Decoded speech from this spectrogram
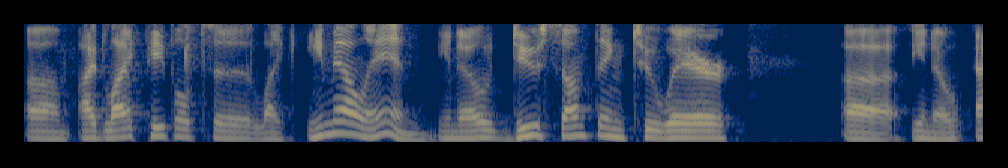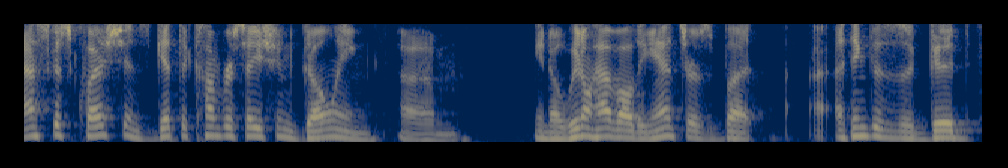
um, I'd like people to like email in, you know, do something to where, uh, you know, ask us questions, get the conversation going. Um, you know, we don't have all the answers, but I think this is a good,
